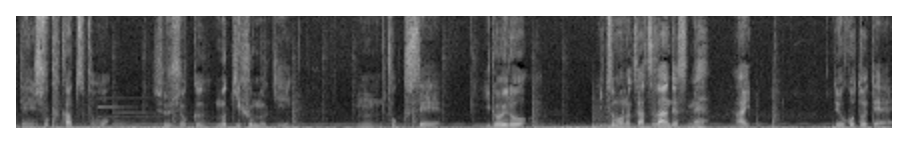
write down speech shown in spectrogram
転職活動？就職？向き不向き？うん特性。いろいろいつもの雑談ですね。はい。ということで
